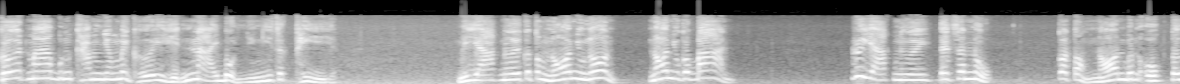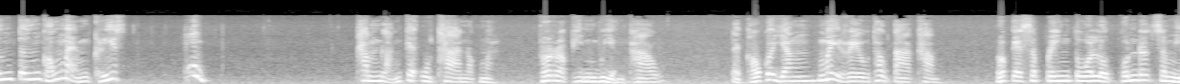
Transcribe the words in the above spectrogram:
เกิดมาบุญคำยังไม่เคยเห็นนายบ่นอย่างนี้สักทีไม่อยากเหนื่อยก็ต้องนอนอยู่โน่น นอนอยู่กับบ้าน หรืออยากเหนื่อยแต่สนุก ก็ต้องนอนบนอกตึงๆของแหม่มคริสคำหลังแกอุทานออกมา เพราะระพินเหวี่ยงเท้า แต่เขาก็ยังไม่เร็วเท่าตาคำเพราะแกสปริงตัวหลบพ้นรัศมี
